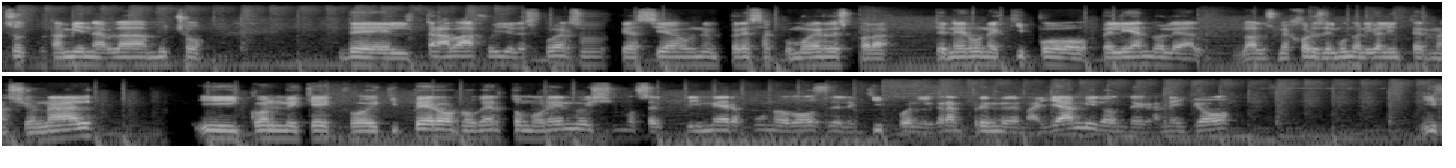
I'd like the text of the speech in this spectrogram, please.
eso también hablaba mucho del trabajo y el esfuerzo que hacía una empresa como Herdes para tener un equipo peleándole a, los mejores del mundo a nivel internacional. Y con mi equipero Roberto Moreno hicimos el primer 1-2 del equipo en el Gran Premio de Miami, donde gané yo. Y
